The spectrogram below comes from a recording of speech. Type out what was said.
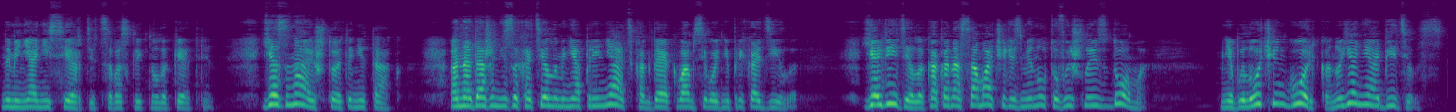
на меня не сердится, — воскликнула Кэтрин. — Я знаю, что это не так. Она даже не захотела меня принять, когда я к вам сегодня приходила. Я видела, как она сама через минуту вышла из дома. Мне было очень горько, но я не обиделась.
